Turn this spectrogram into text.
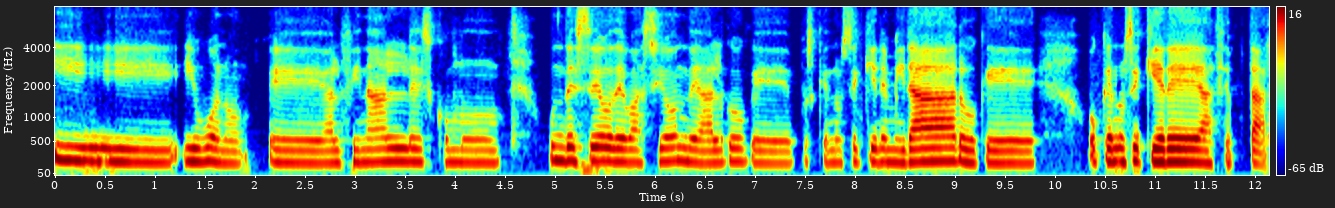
Y, bueno, eh, al final es como un deseo de evasión de algo que, pues, que no se quiere mirar o que, o que no se quiere aceptar.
